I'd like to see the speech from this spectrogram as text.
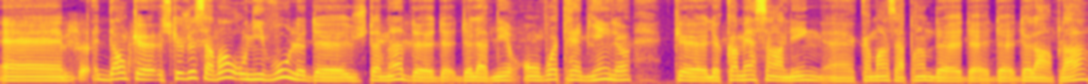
donc, ce que je veux savoir au niveau de justement de, l'avenir, on voit très bien là, que le commerce en ligne commence à prendre de, de l'ampleur.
